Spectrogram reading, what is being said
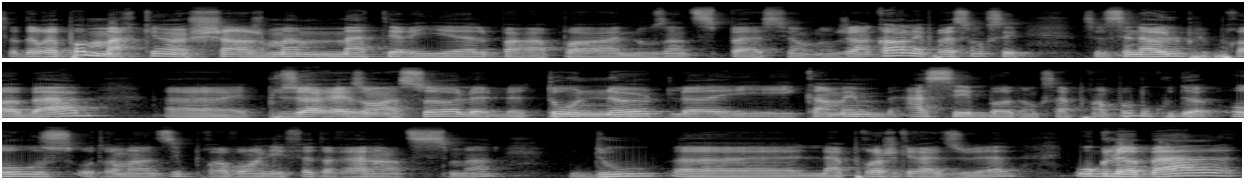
ça ne devrait pas marquer un changement matériel par rapport à nos anticipations. Donc, j'ai encore l'impression que c'est le scénario le plus probable. Euh, plusieurs raisons à ça. Le, taux neutre là, est, quand même assez bas. Donc, ça ne prend pas beaucoup de hausse, autrement dit, pour avoir un effet de ralentissement, d'où euh, l'approche graduelle. Au global,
